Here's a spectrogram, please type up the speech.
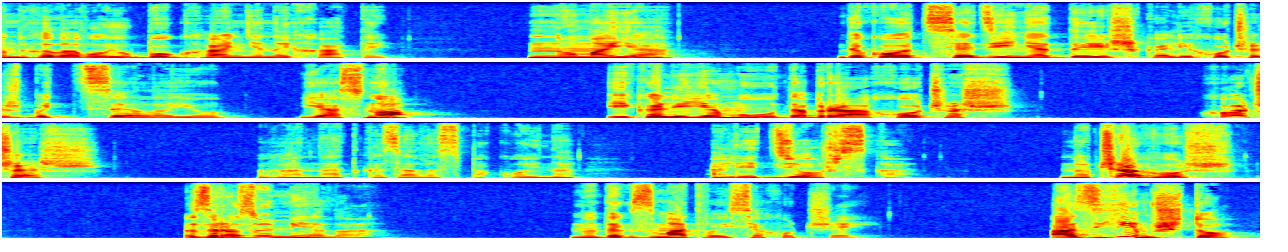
ён галавой у бок ганненай хаты. Ну моя, Дык от сядзі не дыш, калі хочаш быць цэлаю. Ясно? І калі яму добра хочаш? Хочаш? Гана адказала спакойна, але дзёрзка. Ну чаго ж? Зразумела. Ну дык зматвайся хутчэй. А з ім што?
